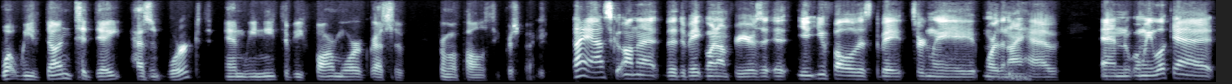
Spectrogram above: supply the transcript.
what we've done to date hasn't worked, and we need to be far more aggressive from a policy perspective. Can I ask on that the debate going on for years? It, you, you follow this debate certainly more than I mm-hmm. have, and when we look at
